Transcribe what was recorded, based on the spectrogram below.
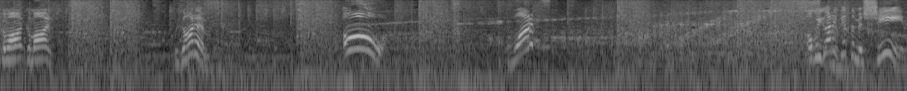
Come on, come on. We got him. Oh! What? Oh, we gotta get the machine.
